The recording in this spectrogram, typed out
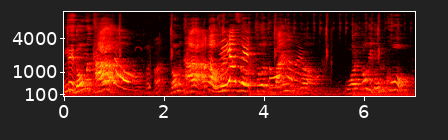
근데 너무 달아. 그렇죠. 너무 달아. 아까 우리 물엿을 저거 저거 많이 넣었잖아요. 거야. 와 떡이 너무 커.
